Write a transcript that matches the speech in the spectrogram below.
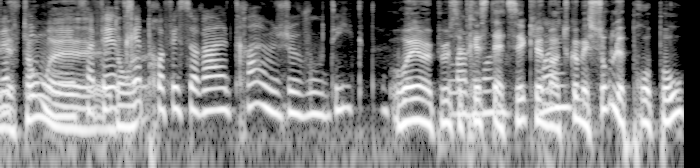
le- le ton. euh, ça fait dont- très professoral, très je vous dicte. Oui, un peu, c'est très statique, là, mais en Ouais. tout cas, mais sur le propos,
